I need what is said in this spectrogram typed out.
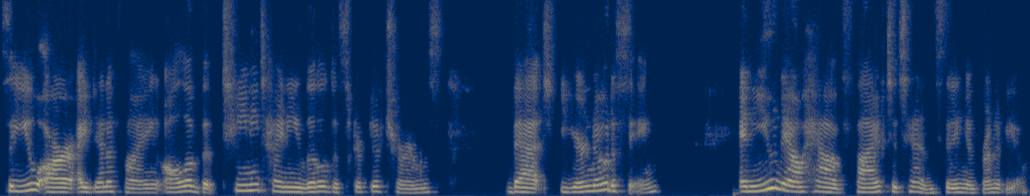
So you are identifying all of the teeny tiny little descriptive terms that you're noticing. And you now have five to 10 sitting in front of you.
